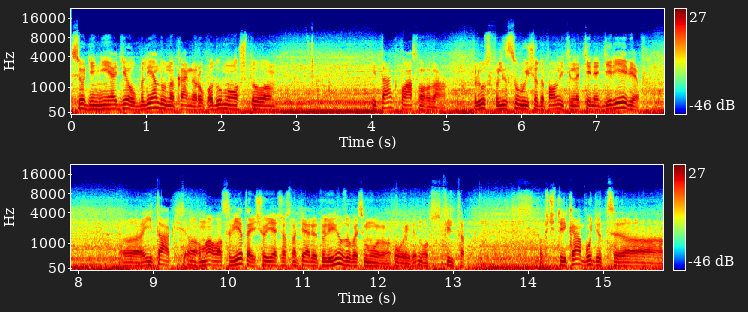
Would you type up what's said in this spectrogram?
Сегодня не одел бленду на камеру, подумал, что и так пасмурно. Плюс в лесу еще дополнительно тень от деревьев. Э, И так э, мало света. Еще я сейчас напялю эту линзу восьмую, ой, ну, фильтр 4К будет э,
